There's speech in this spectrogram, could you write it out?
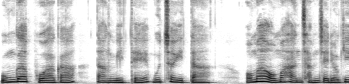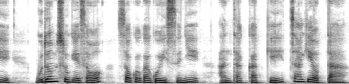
온갖 보화가 땅 밑에 묻혀 있다. 어마어마한 잠재력이 무덤 속에서 썩어가고 있으니 안타깝기 짝이 없다.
